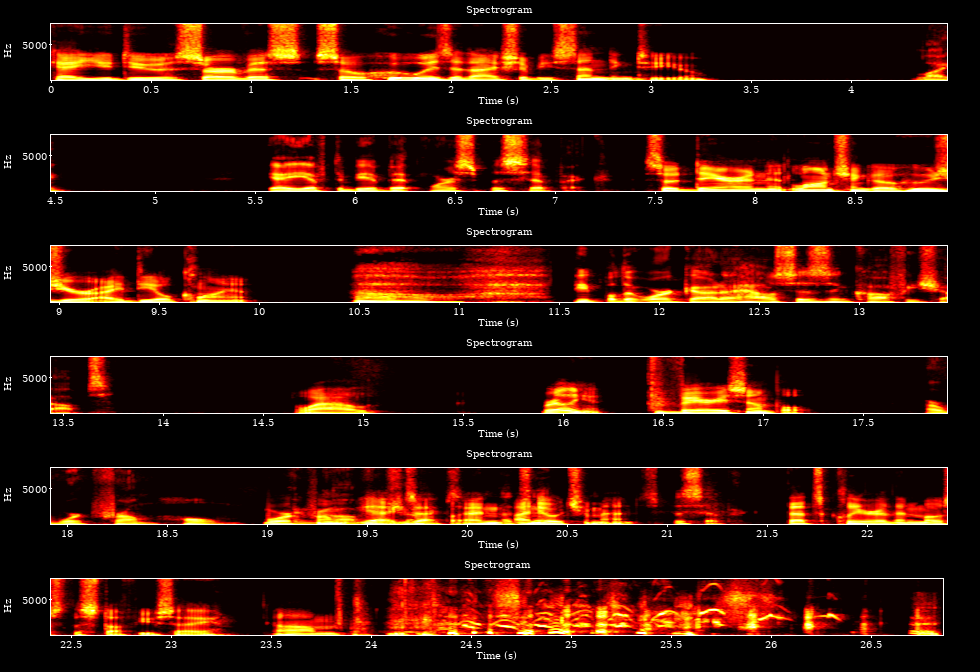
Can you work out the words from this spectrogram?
Okay, you do a service. So who is it I should be sending to you? Like, yeah, you have to be a bit more specific. So, Darren, at Launch and Go, who's your ideal client? Oh, people that work out of houses and coffee shops Wow. Brilliant. Very simple. or work from home. Work from, yeah, shops. exactly. I, I know what you meant. specific. That's clearer than most of the stuff you say. Um,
